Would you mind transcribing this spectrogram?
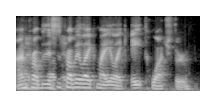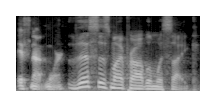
I'm I probably this is it. probably like my like eighth watch through, if not more. This is my problem with Psych.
